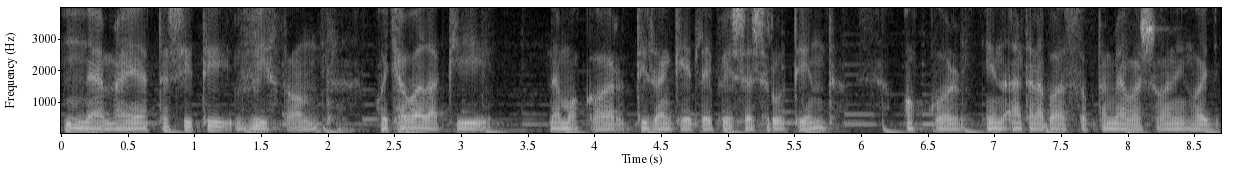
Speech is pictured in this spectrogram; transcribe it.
Nem helyettesíti, viszont, hogyha valaki nem akar 12 lépéses rutint, akkor én általában azt szoktam javasolni, hogy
